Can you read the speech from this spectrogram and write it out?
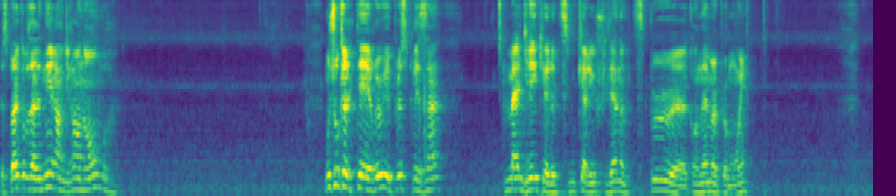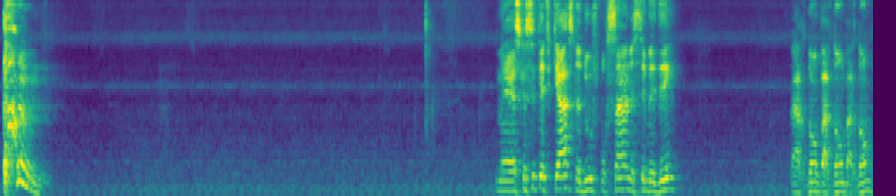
J'espère que vous allez venir en grand nombre. Moi, je trouve que le terreux est plus présent, malgré que le petit bout cariophyllène un petit peu, euh, qu'on aime un peu moins. Mais est-ce que c'est efficace, le 12%, le CBD? Pardon, pardon, pardon.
